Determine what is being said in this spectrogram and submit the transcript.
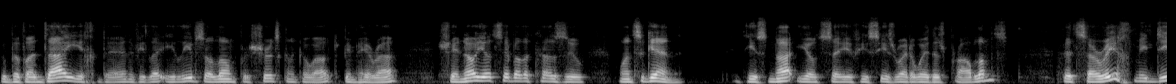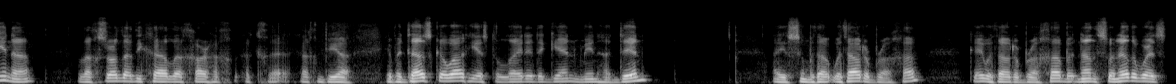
And if he, he leaves it alone, for sure it's going to go out. Once again, he's not yotze if he sees right away there's problems. midina if it does go out, he has to light it again, min hadin. I assume without without a bracha, okay, without a bracha. But none. So in other words,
